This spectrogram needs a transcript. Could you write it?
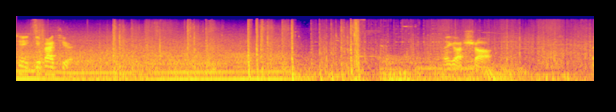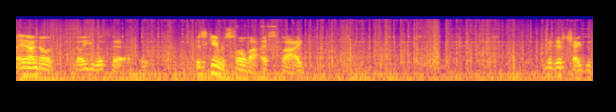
Tank, get back here. I got shot. I don't know, know you was there. This game is so lag. It's lag. Let me just check this.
